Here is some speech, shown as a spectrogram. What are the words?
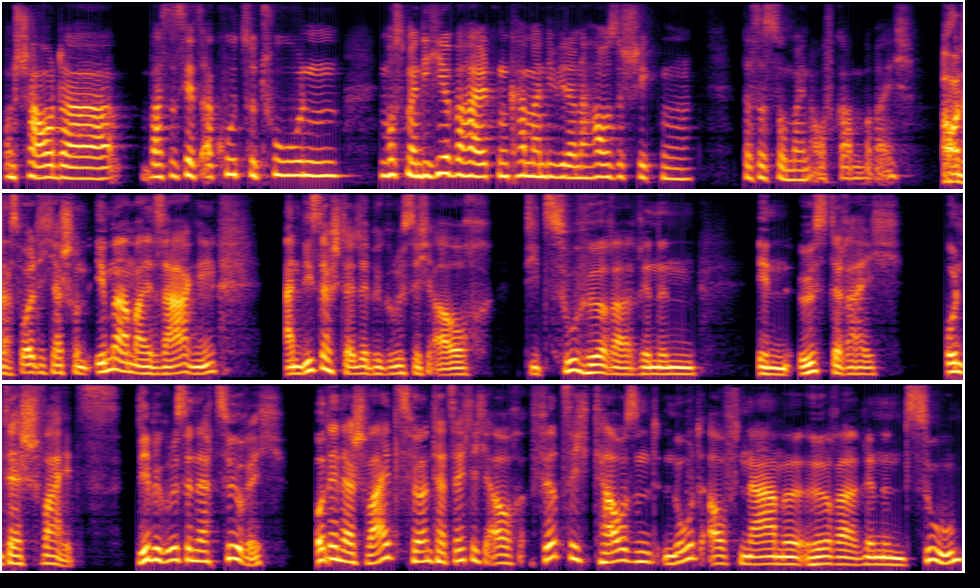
und schaue da, was ist jetzt akut zu tun, muss man die hier behalten, kann man die wieder nach Hause schicken. Das ist so mein Aufgabenbereich. Oh, das wollte ich ja schon immer mal sagen. An dieser Stelle begrüße ich auch die Zuhörerinnen in Österreich, und der Schweiz. Liebe Grüße nach Zürich. Und in der Schweiz hören tatsächlich auch 40.000 Notaufnahmehörerinnen zu.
